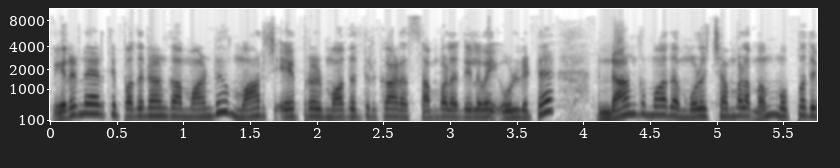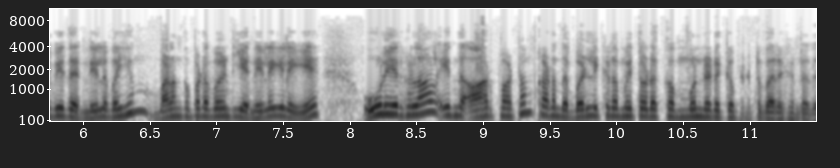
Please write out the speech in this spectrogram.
இரண்டாயிரத்தி பதினான்காம் ஆண்டு மார்ச் ஏப்ரல் மாதத்திற்கான சம்பள நிலுவை உள்ளிட்ட நான்கு மாத முழு சம்பளமும் முப்பது வீத நிலுவையும் வழங்கப்பட வேண்டிய நிலையிலேயே ஊழியர்களால் இந்த ஆர்ப்பாட்டம் கடந்த வெள்ளிக்கிழமை தொடக்கம் முன்னெடுக்கப்பட்டு வருகின்றது.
